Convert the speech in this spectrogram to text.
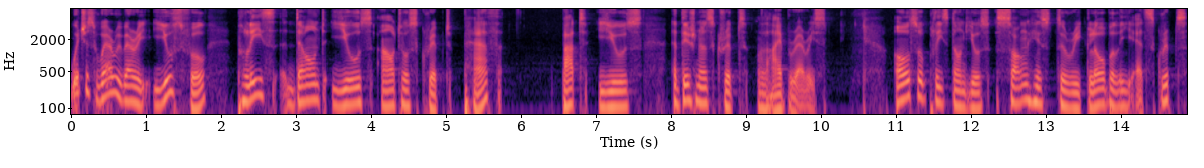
which is very, very useful. Please don't use AutoScript path, but use additional script libraries. Also, please don't use song history globally at scripts,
